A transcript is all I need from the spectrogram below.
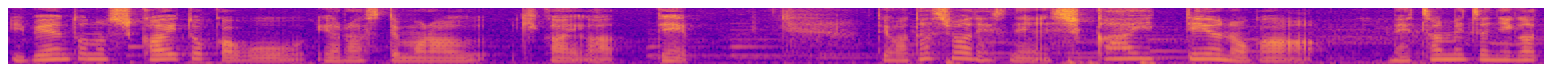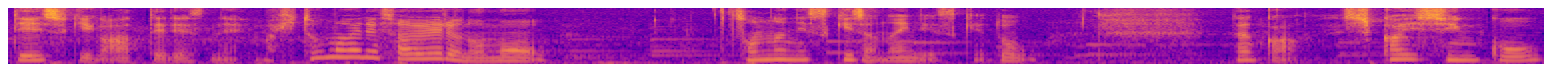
イベントの司会とかをやらせてもらう機会があってで私はですね司会っていうのがめちゃめちゃ苦手意識があってですね、まあ、人前で喋るのもそんなに好きじゃないんですけどなんか司会進行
